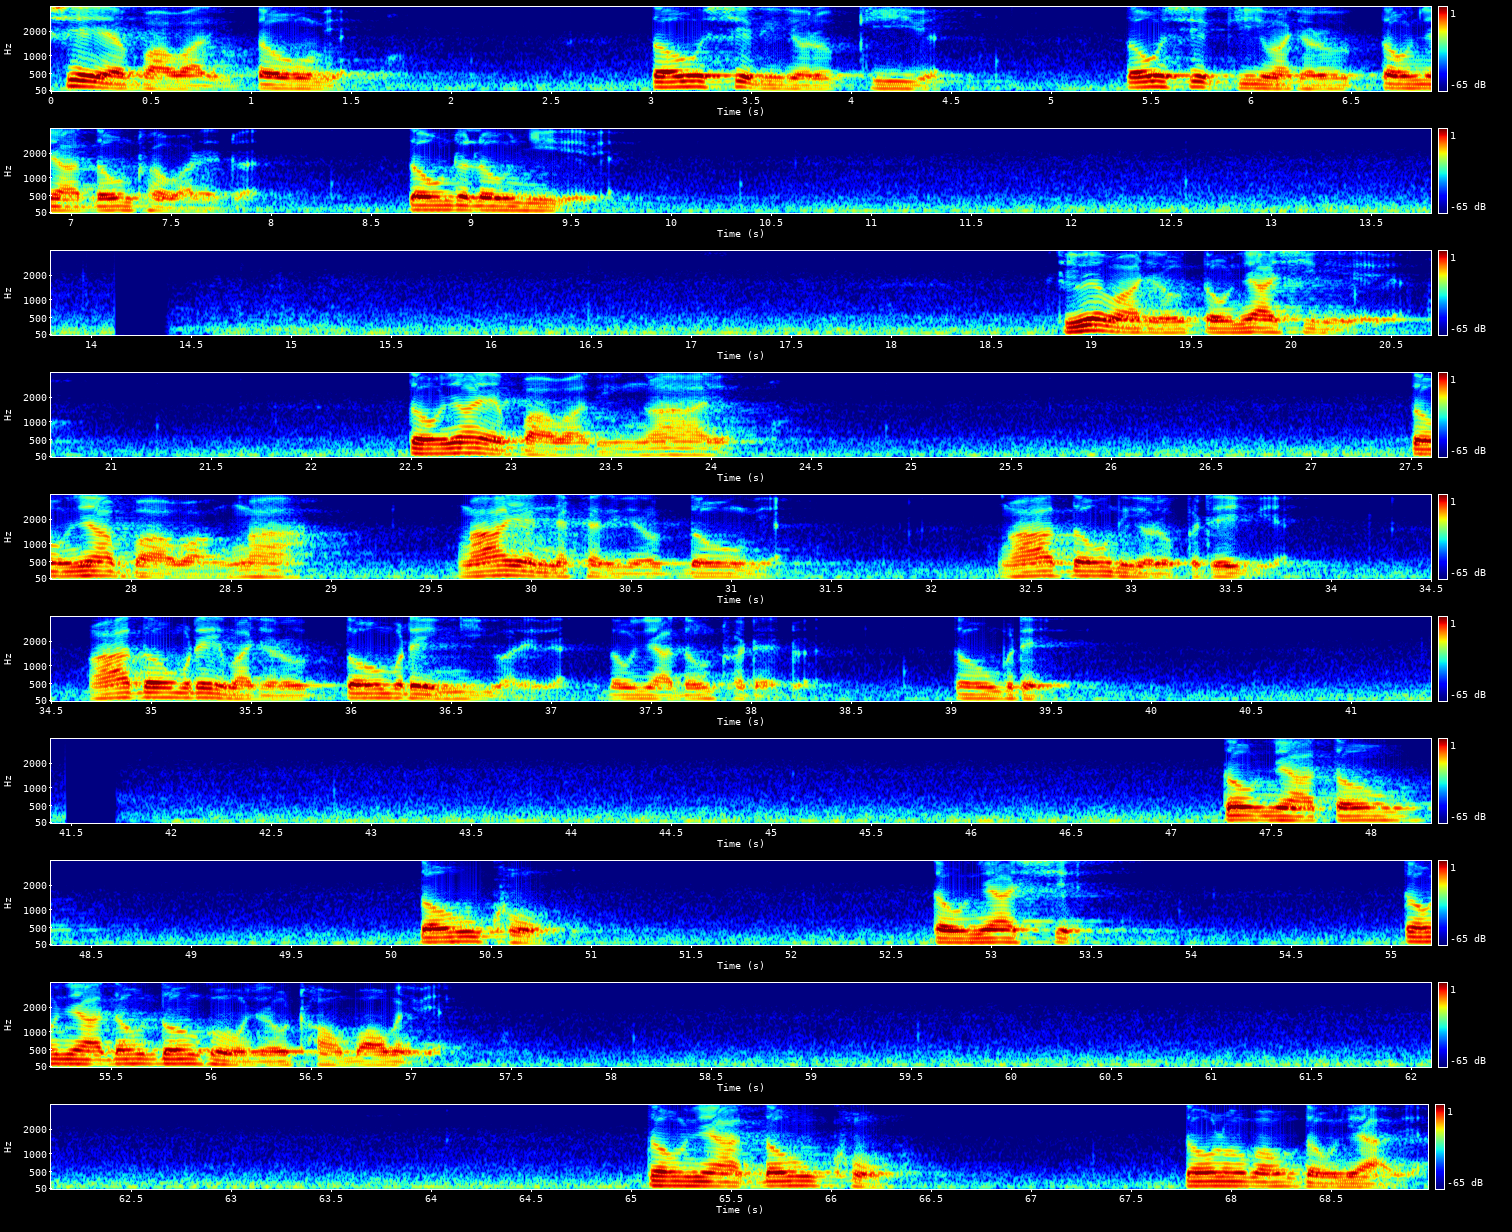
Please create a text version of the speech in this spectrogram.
ရှစ်ရပါပါဒီ3ဗျ3ရှစ်ဒီကျွန်တော်တို့ဂီးဗျ3ရှစ်ဂီးမှာကျွန်တော်တို့3ည3ထွက်သွားတဲ့အတွက်3တစ်လုံးညီးတယ်ဗျဒီဘက်မှာကျွန်တော်တို့3ညရှိနေတယ်ဗျ3ညရဲ့ပါပါဒီ9ဗျ3ညပါပါ9 9ရဲ့နှစ်ခတ်တွေကျွန်တော်3ဗျ9 3တွေကျွန်တော်ပဋိဗျ9 3ပဋိမှာကျွန်တော်3ပဋိညီးပါတယ်ဗျ3ည3ထွက်တဲ့အတွက်3ပဋိ3ည3 3ခု3ည8 3ည3 3ခုကိုကျွန်တော်ထောင်ပေါင်းမယ်ဗျ 3ည3ခု3လုံးပေါင်း3ညဗျ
